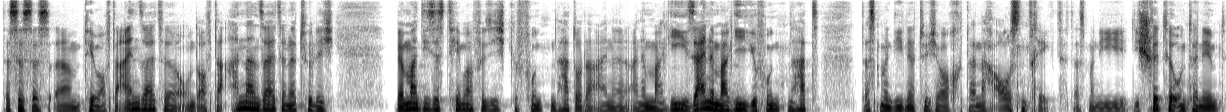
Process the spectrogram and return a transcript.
Das ist das ähm, Thema auf der einen Seite und auf der anderen Seite natürlich, wenn man dieses Thema für sich gefunden hat oder eine, eine Magie, seine Magie gefunden hat, dass man die natürlich auch dann nach außen trägt, dass man die, die Schritte unternimmt,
